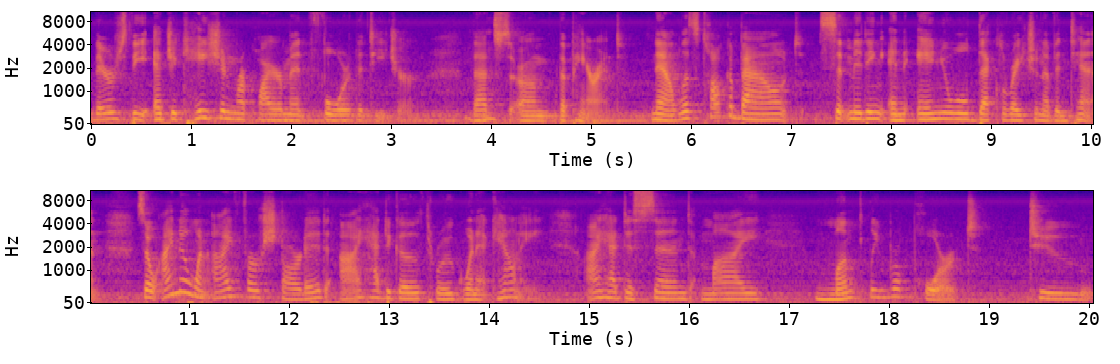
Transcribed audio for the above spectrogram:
there's the education requirement for the teacher. That's um, the parent. Now let's talk about submitting an annual declaration of intent. So I know when I first started, I had to go through Gwinnett County. I had to send my monthly report to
